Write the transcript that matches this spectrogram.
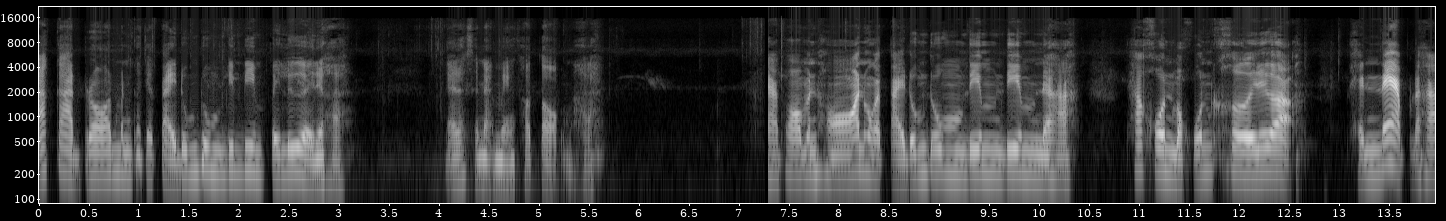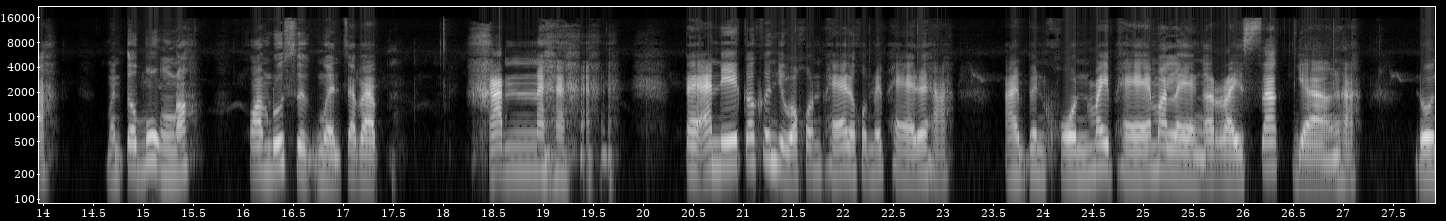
อากาศร้อนมันก็จะไต่ดุมดุมดิมดิมไปเรื่อยเนี่ยค่ะในลักษณะแมงเขาตอกนะคะแต่พอมันฮ้อนมันก็ไต่ดุมดุมดิมดิมนะคะ ถ้าคนบอกคุ้นเคยนี่ก็แผ่นแนบนะคะ เหมือนตัวบุ้งเนาะ ความรู้สึกเหมือนจะแบบคันนะแต่อันนี้ก็ขึ้นอยู่ว่าคนแพ้หรือคนไม่แพ้ด้วยค่ะ อันเป็นคนไม่แพ้มแมลงอะไรสักอย่างนะคะโดน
